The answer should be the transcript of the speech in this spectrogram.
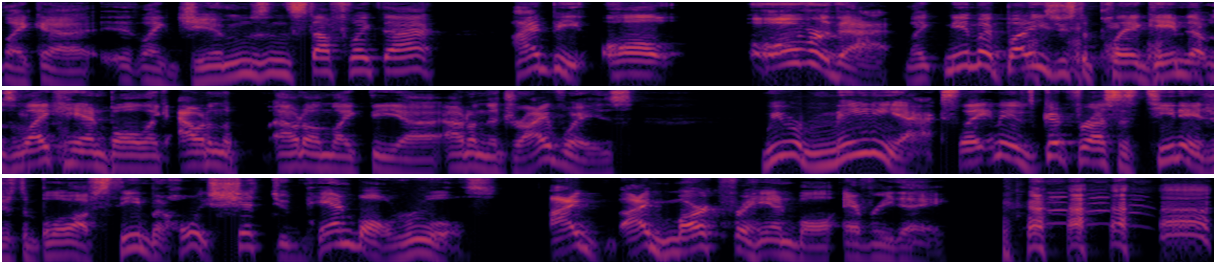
like uh like gyms and stuff like that, I'd be all over that. Like me and my buddies used to play a game that was like handball, like out on the out on like the uh, out on the driveways. We were maniacs. Like I mean, it was good for us as teenagers to blow off steam, but holy shit, dude, handball rules. I I mark for handball every day.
